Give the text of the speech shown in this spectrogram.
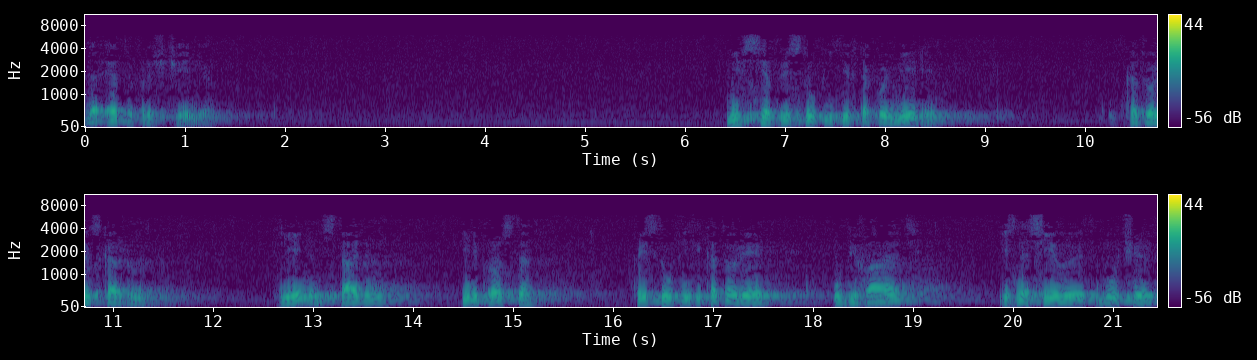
на это прощение. Не все преступники в такой мере, которые, скажем, Ленин, Сталин, или просто преступники, которые убивают, изнасилуют, мучают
